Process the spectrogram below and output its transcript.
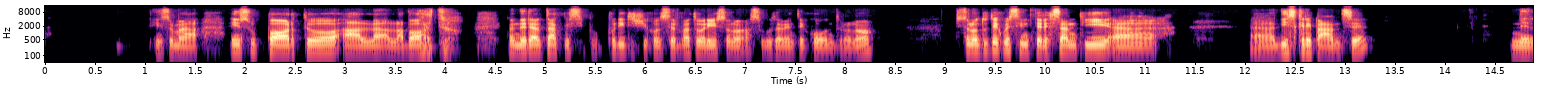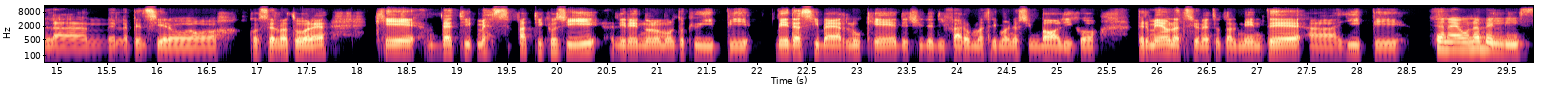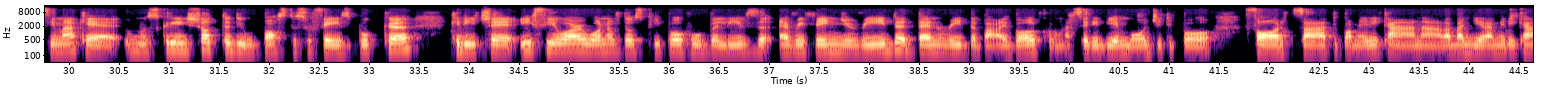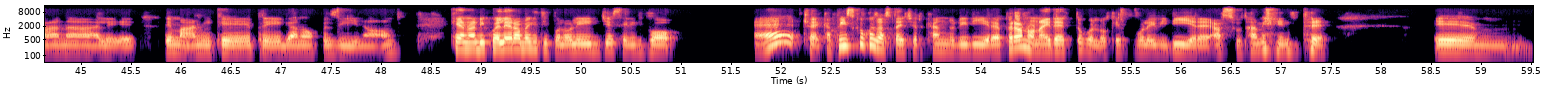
insomma, in supporto al, all'aborto, quando in realtà questi politici conservatori sono assolutamente contro, no? Ci sono tutte queste interessanti uh, uh, discrepanze nel, nel, pensiero conservatore che detti, fatti così li rendono molto più hippie. Vedasi Berlu che decide di fare un matrimonio simbolico. Per me è un'azione totalmente uh, hippie, Ce n'è una bellissima che è uno screenshot di un post su Facebook che dice If you are one of those people who believes everything you read, then read the Bible con una serie di emoji tipo forza, tipo americana, la bandiera americana, le, le mani che pregano, così, no? Che è una di quelle robe che tipo lo leggi e sei tipo eh? Cioè, capisco cosa stai cercando di dire, però non hai detto quello che volevi dire, assolutamente. E, ehm,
